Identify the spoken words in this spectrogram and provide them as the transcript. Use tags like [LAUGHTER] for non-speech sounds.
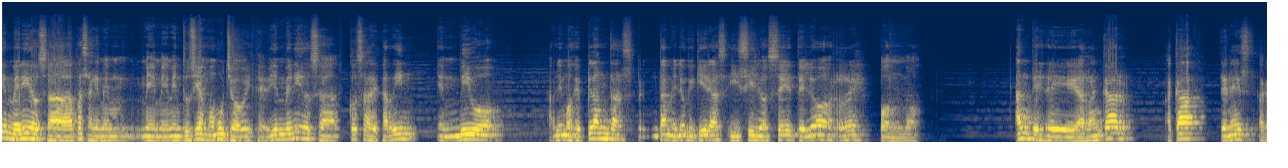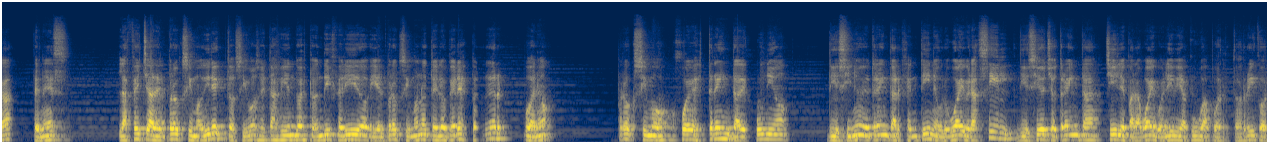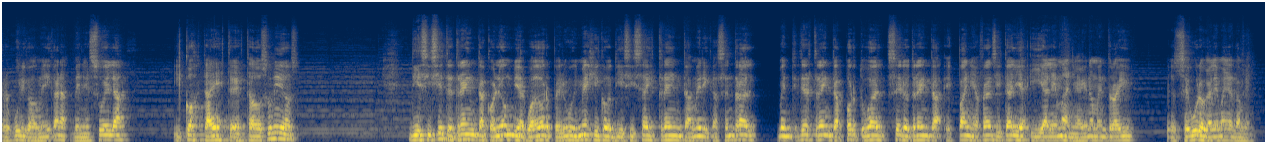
Bienvenidos a. Pasa que me, me- me- entusiasmo mucho, ¿viste? Bienvenidos a Cosas de Jardín en vivo. Hablemos de plantas, pregúntame lo que quieras y si lo sé, te lo respondo. Antes de arrancar, acá tenés, acá tenés la fecha del próximo directo. Si vos estás viendo esto en diferido y el próximo no te lo querés perder, bueno, próximo jueves 30 de junio, 19.30 Argentina, Uruguay, Brasil, 18.30 Chile, Paraguay, Bolivia, Cuba, Puerto Rico, República Dominicana, Venezuela y costa este de Estados Unidos. 17.30 Colombia, Ecuador, Perú y México, 16.30 América Central, 23.30 Portugal, 0.30 España, Francia, Italia y Alemania, que no me entró ahí, pero seguro que Alemania también.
